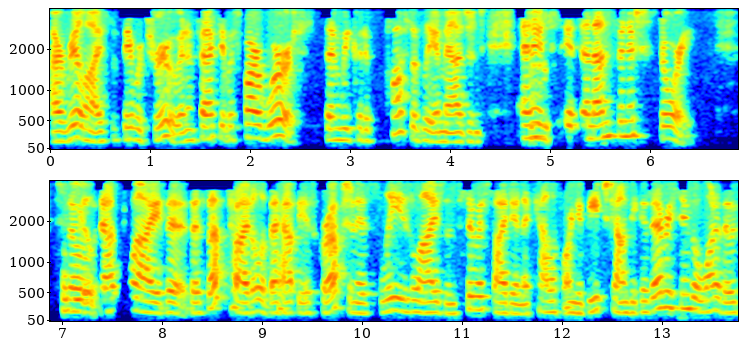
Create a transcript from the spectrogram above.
I realized that they were true. And in fact, it was far worse than we could have possibly imagined. And mm-hmm. it's, it's an unfinished story. So really? that's why the, the subtitle of The Happiest Corruption is Sleaze, Lies, and Suicide in a California Beach Town because every single one of those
